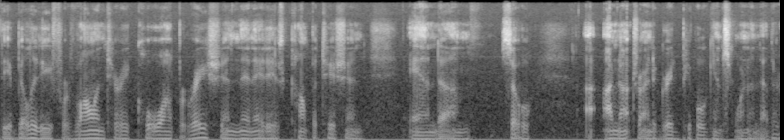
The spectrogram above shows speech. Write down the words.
the ability for voluntary cooperation than it is competition. And um, so I'm not trying to grade people against one another.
